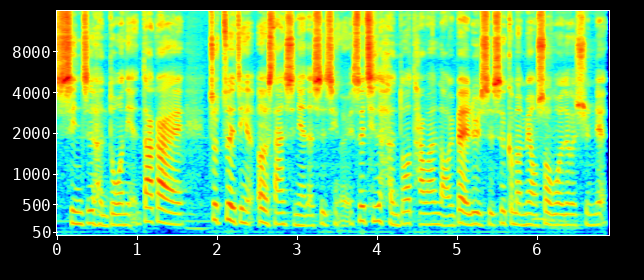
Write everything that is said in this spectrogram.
行之很多年，大概就最近二三十年的事情而已，所以其实很多台湾老一辈律师是根本没有受过这个训练，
